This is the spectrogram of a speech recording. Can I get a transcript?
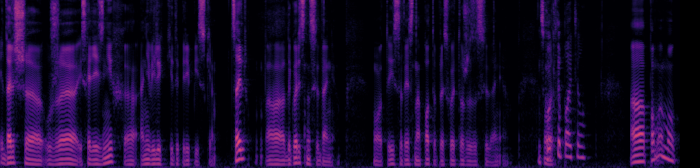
и дальше уже, исходя из них, а, они вели какие-то переписки. Цель а, договориться на свидание. Вот, и, соответственно, оплата происходит тоже за свидание. Сколько Вот. ты платил? А, по-моему,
